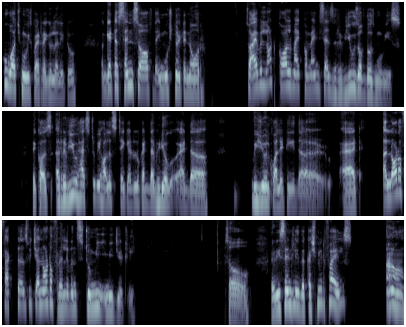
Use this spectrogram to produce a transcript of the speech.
who watch movies quite regularly to get a sense of the emotional tenor. So I will not call my comments as reviews of those movies because a review has to be holistic. You have to look at the video, at the visual quality, the at a lot of factors which are not of relevance to me immediately. So recently, the Kashmir Files uh,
